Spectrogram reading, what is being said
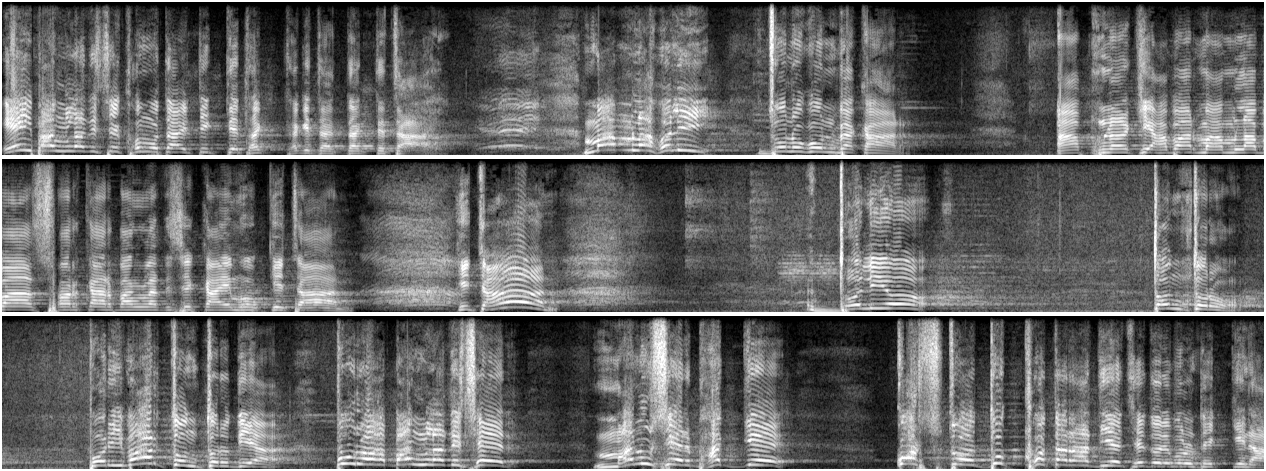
এই বাংলাদেশে ক্ষমতায় টিকতে থাক- থাকে থাকতে চায়। মামলা হলি জনগণ বেকার। আপনার কি আবার মামলা বা সরকার বাংলাদেশে কায়েম হোক, কি চান? কি চান? দলীয় তন্ত্র পরিবার তন্ত্র দিয়া পুরো বাংলাদেশের মানুষের ভাগ্যে কষ্ট, দুঃখ তারা দিয়েছে ধরে বলুন ঠিক কিনা।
